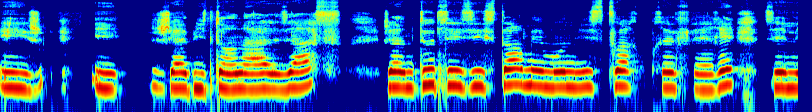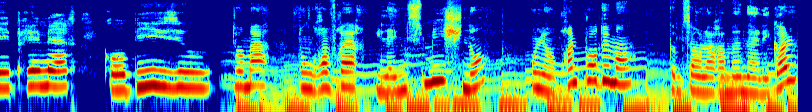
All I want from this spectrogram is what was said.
et je- et j'habite en Alsace. J'aime toutes les histoires, mais mon histoire préférée, c'est les primaires. Gros bisous. Thomas, ton grand frère, il a une smiche, non? On lui en prend pour demain. Comme ça, on la ramène à l'école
